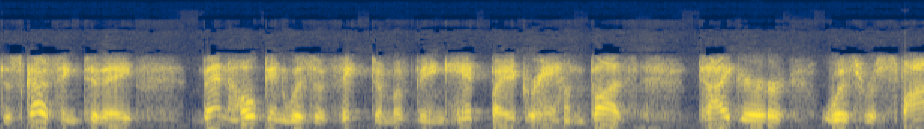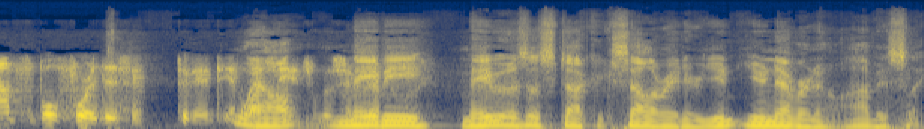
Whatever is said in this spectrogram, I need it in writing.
discussing today, Ben Hogan was a victim of being hit by a Greyhound bus. Tiger was responsible for this incident in well, Los Angeles. maybe maybe it was a stuck accelerator. You you never know. Obviously,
